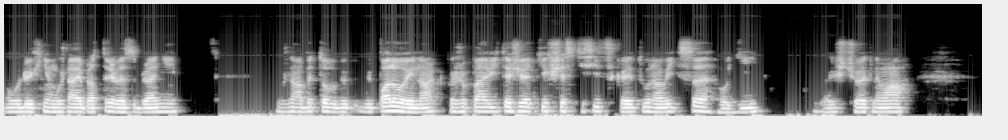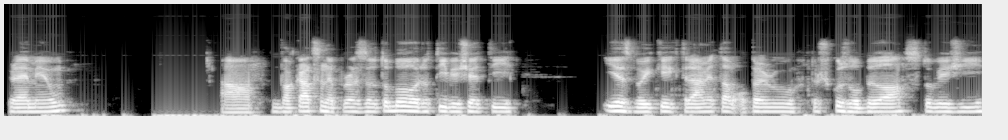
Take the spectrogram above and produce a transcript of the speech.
nebo kdybych měl možná i bratry ve zbraní, možná by to vypadalo jinak, každopádně víte, že těch 6000 kreditů navíc se hodí, když člověk nemá Premium. A dvakrát se neporazil, to bylo do té věže té IS-2, která mě tam opravdu trošku zlobila s tou věží.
